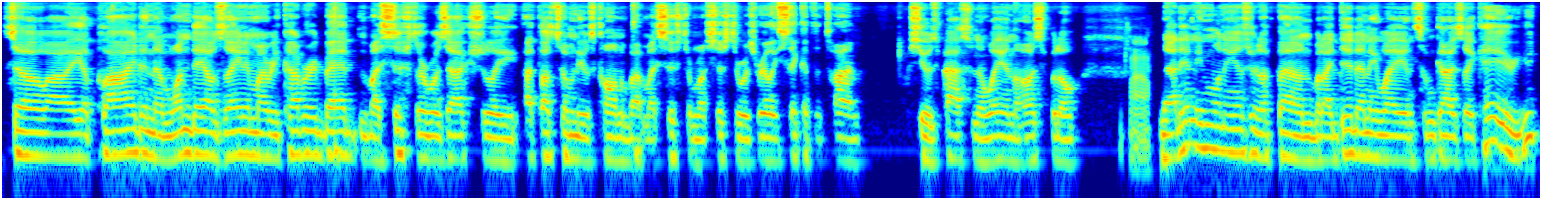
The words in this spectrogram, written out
So I applied, and then one day I was laying in my recovery bed. My sister was actually, I thought somebody was calling about my sister. My sister was really sick at the time she was passing away in the hospital. Wow. I didn't even want to answer the phone, but I did anyway. And some guy's like, "Hey, are you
